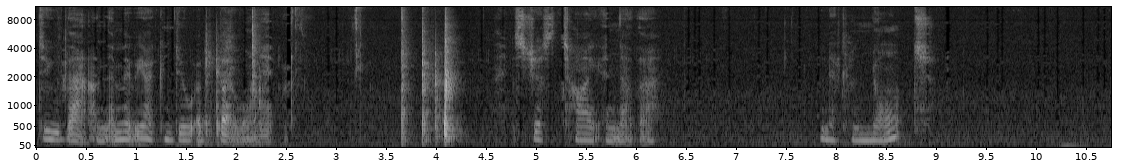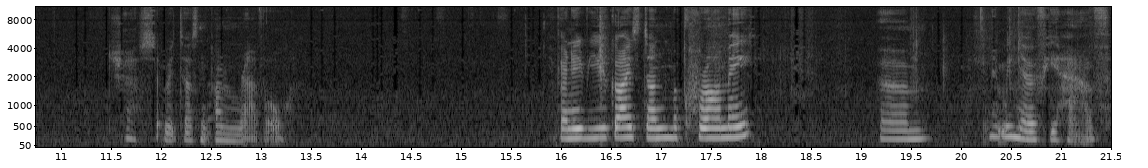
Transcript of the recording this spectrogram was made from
do that and then maybe I can do a bow on it. Let's just tie another little knot just so it doesn't unravel. Have any of you guys done macrame? Um, let me know if you have.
